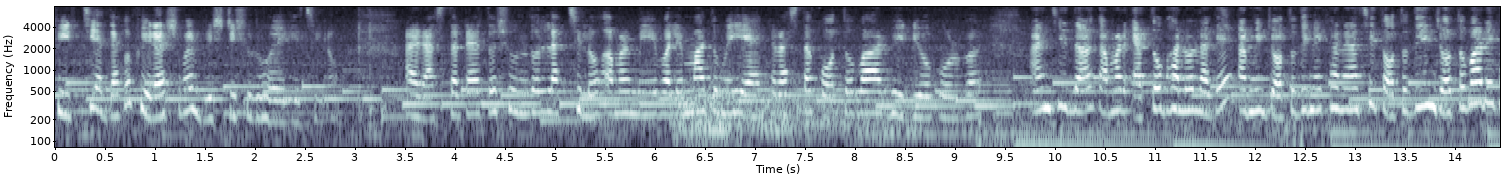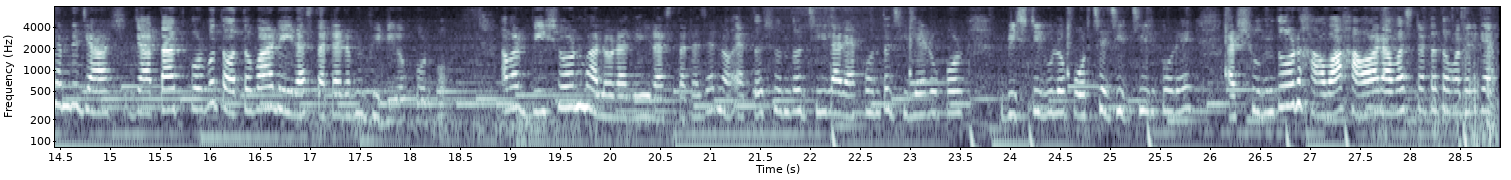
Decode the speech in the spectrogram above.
ফিরছি, আর দেখো ফেরার সময় বৃষ্টি শুরু হয়ে গেছিল আর রাস্তাটা এত সুন্দর লাগছিল। আমার মেয়ে বলে, মা, তুমি এই এক রাস্তা কতবার ভিডিও করবে? আনছি, দেখ, আমার এত ভালো লাগে। আমি যতদিন এখানে আছি, ততদিন যতবার এখান যা, যাতায়াত করব, ততবার এই রাস্তাটার আমি ভিডিও করব। আমার ভীষণ ভালো লাগে এই রাস্তাটা যেন এত সুন্দর ঝিল, আর এখন তো ঝিলের উপর বৃষ্টিগুলো পড়ছে ঝিরঝির করে, আর সুন্দর হাওয়া, হাওয়ার আওয়াজটা তো তোমাদেরকে আর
